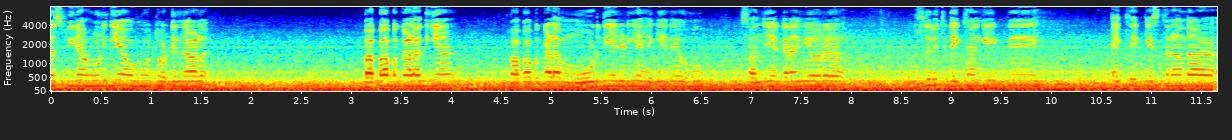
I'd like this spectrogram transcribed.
ਤਸਵੀਰਾਂ ਹੋਣਗੀਆਂ, ਉਹ ਤੁਹਾਡੇ ਨਾਲ ਬਾਬਾ ਬਕਾਲਾ ਦੀਆਂ ਬਾਬਾ ਬਕਾਲਾ ਮੋੜ ਦੀਆਂ ਜਿਹੜੀਆਂ ਹੈਗੀਆਂ ਨੇ, ਉਹ ਸਾਂਝੀਆਂ ਕਰਾਂਗੇ ਔਰ ਉਸ ਦੇ ਵਿੱਚ ਦੇਖਾਂਗੇ ਕਿ ਇੱਥੇ ਕਿਸ ਤਰ੍ਹਾਂ ਦਾ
